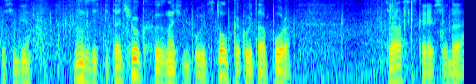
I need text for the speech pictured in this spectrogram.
по себе. Ну, здесь пятачок, значит будет столб какой-то, опора. Терраса, скорее всего, да.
